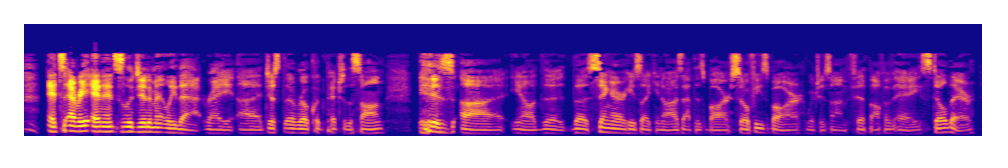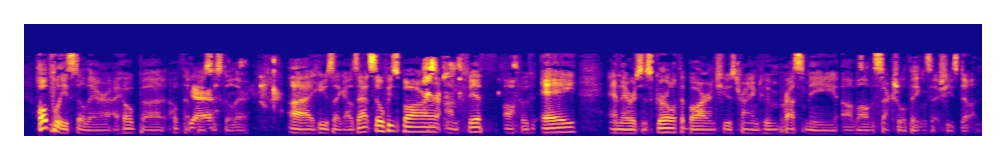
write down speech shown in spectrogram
it's every, and it's legitimately that, right? Uh, just a real quick pitch of the song is, uh, you know, the, the singer, he's like, you know, I was at this bar, Sophie's Bar, which is on Fifth off of A, still there. Hopefully it's still there. I hope, uh, hope that Yeah. place is still there. Uh, he was like, I was at Sophie's Bar on Fifth off of A, and there was this girl at the bar and she was trying to impress me of all the sexual things that she's done.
